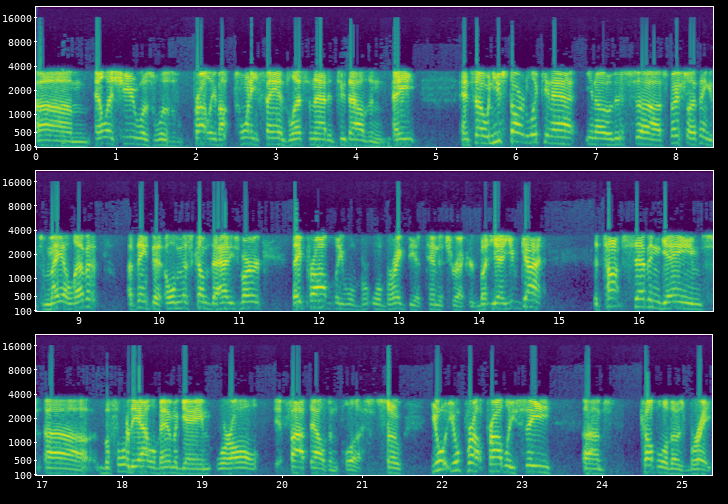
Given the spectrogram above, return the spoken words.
Um, LSU was was probably about 20 fans less than that in 2008. And so when you start looking at you know this, uh, especially I think it's May 11th. I think that Ole Miss comes to Hattiesburg. They probably will will break the attendance record. But yeah, you've got the top seven games uh, before the Alabama game were all at 5,000 plus. So you'll you'll pro- probably see um, couple of those break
